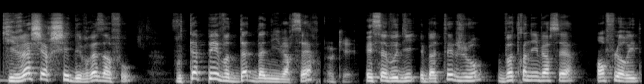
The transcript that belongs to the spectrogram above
qui va chercher des vraies infos. Vous tapez votre date d'anniversaire Ok. et ça vous dit, eh ben tel jour, votre anniversaire en Floride,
